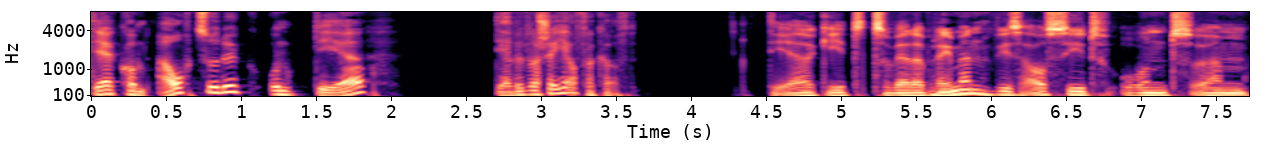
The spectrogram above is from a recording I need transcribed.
der kommt auch zurück und der, der wird wahrscheinlich auch verkauft. Der geht zu Werder Bremen, wie es aussieht. Und ähm,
